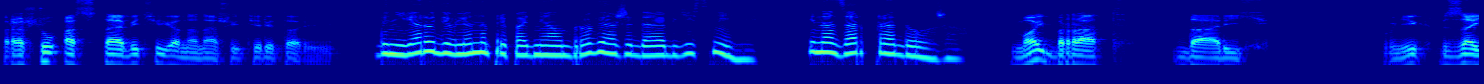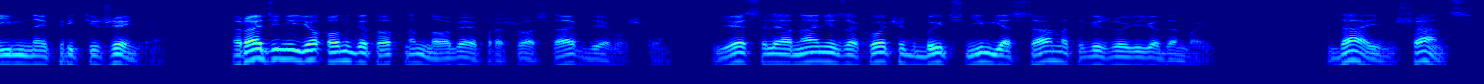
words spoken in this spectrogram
Прошу оставить ее на нашей территории. Данияр удивленно приподнял брови, ожидая объяснений. И Назар продолжил. Мой брат Дарий. У них взаимное притяжение. Ради нее он готов на многое. Прошу, оставь девушку. Если она не захочет быть с ним, я сам отвезу ее домой. Дай им шанс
